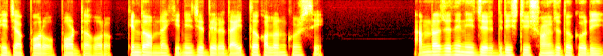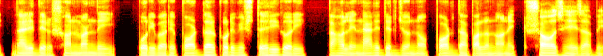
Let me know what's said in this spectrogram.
হেজাব পরো, পর্দা করো কিন্তু আমরা কি নিজেদের দায়িত্ব পালন করছি? আমরা যদি নিজের দৃষ্টি সংযত করি, নারীদের সম্মান দেই, পরিবারে পর্দার পরিবেশ তৈরি করি, তাহলে নারীদের জন্য পর্দা পালন অনেক সহজ হয়ে যাবে।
